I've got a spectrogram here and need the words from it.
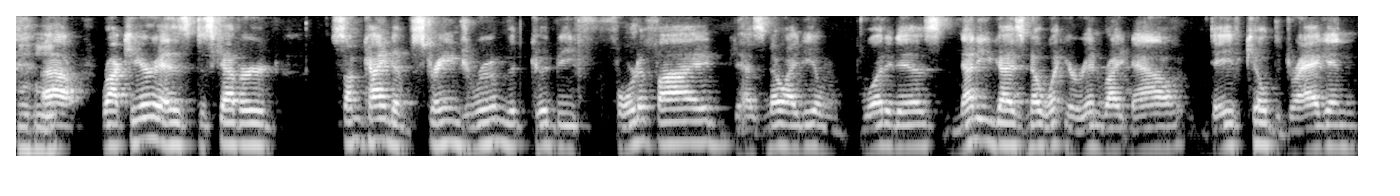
Mhm. Uh, Rakir has discovered some kind of strange room that could be fortified, has no idea what it is. None of you guys know what you're in right now. Dave killed the dragon.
